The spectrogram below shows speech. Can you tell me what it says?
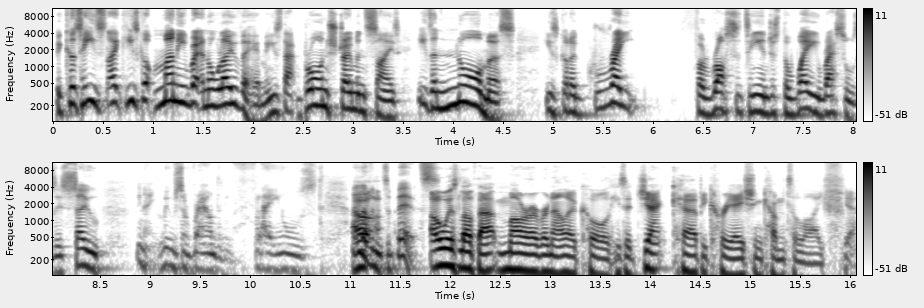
because he's like he's got money written all over him. He's that Braun Strowman size. He's enormous. He's got a great ferocity and just the way he wrestles is so you know he moves around and he flails. I Oh, love him to bits. I always love that Mauro Ranallo call. He's a Jack Kirby creation come to life. Yeah.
